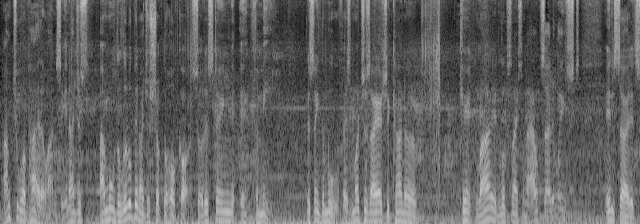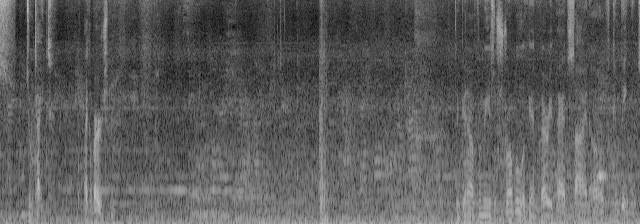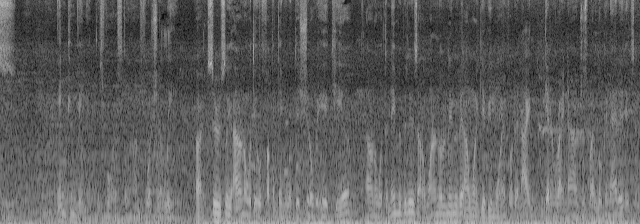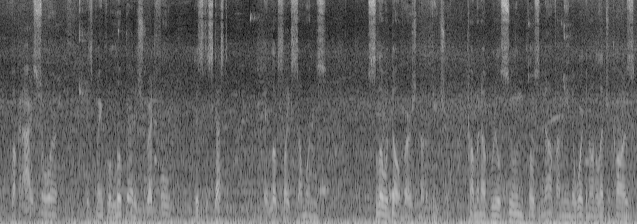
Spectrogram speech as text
I'm too up high though, honestly, and I just I moved a little bit. I just shook the whole car. So this thing, it, for me, this ain't the move. As much as I actually kind of can't lie, it looks nice on the outside at least. Inside, it's too tight, like a virgin. To get out for me is a struggle. Again, very bad sign of convenience. Inconvenient, this Forester, unfortunately. Alright, seriously, I don't know what they were fucking thinking with this shit over here, Kia. I don't know what the name of it is. I don't want to know the name of it. I want to give you more info than I'm getting right now just by looking at it. It's a fucking eyesore. It's painful to look at. It's dreadful. It's disgusting. It looks like someone's slow adult version of the future. Coming up real soon, close enough. I mean, they're working on electric cars,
